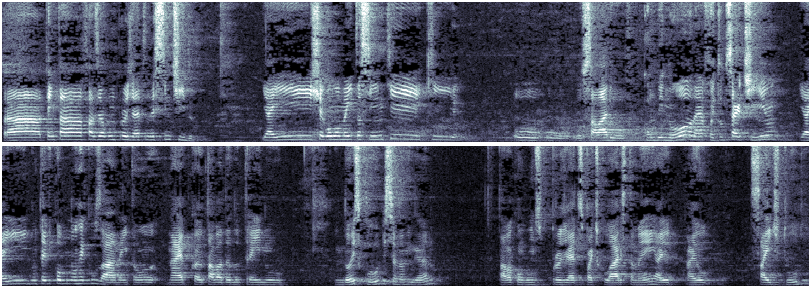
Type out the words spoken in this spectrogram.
para tentar fazer algum projeto nesse sentido. E aí chegou um momento assim que, que o, o, o salário combinou, né, foi tudo certinho, e aí não teve como não recusar, né? Então, na época eu estava dando treino em dois clubes, se eu não me engano. Tava com alguns projetos particulares também, aí, eu, aí eu saí de tudo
